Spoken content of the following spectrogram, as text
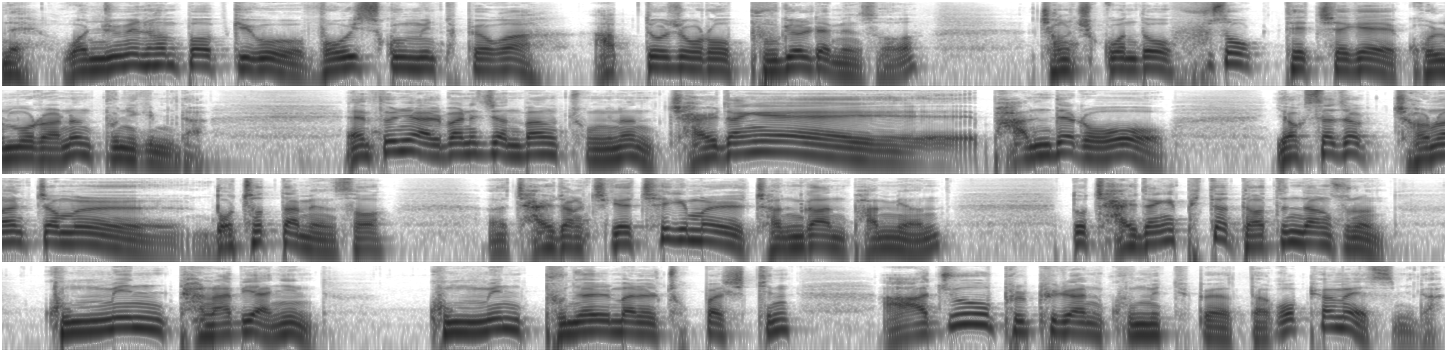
네, 원주민 헌법기구 Voice 국민투표가 압도적으로 부결되면서 정치권도 후속 대책에 골몰하는 분위기입니다. 앤토니 알바니지 연방 총리는 자유당의 반대로 역사적 전환점을 놓쳤다면서 자유당 측에 책임을 전가한 반면 또 자유당의 피터 더튼 당수는 국민 단합이 아닌 국민 분열만을 촉발시킨 아주 불필요한 국민투표였다고 폄훼했습니다.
